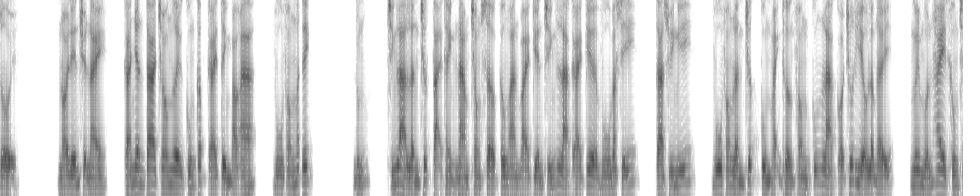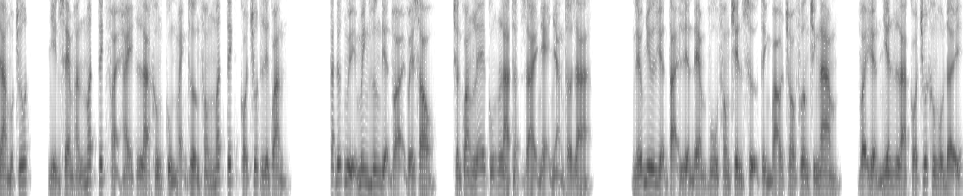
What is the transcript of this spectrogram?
rồi. Nói đến chuyện này, cá nhân ta cho ngươi cung cấp cái tình báo a, vu phong mất tích. Đúng chính là lần trước tại thành nam trong sở công an bái kiến chính là cái kia vu bác sĩ, ta suy nghĩ, vu phong lần trước cùng mạnh thường phong cũng là có chút hiểu lầm đấy, ngươi muốn hay không tra một chút, nhìn xem hắn mất tích phải hay là không cùng mạnh thường phong mất tích có chút liên quan. Các đức ngụy minh hưng điện thoại về sau, trần quang lễ cũng là thật dài nhẹ nhàng thở ra. Nếu như hiện tại liền đem vu phong trên sự tình báo cho phương chính nam, vậy hiển nhiên là có chút không ổn đấy,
